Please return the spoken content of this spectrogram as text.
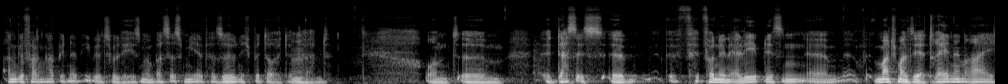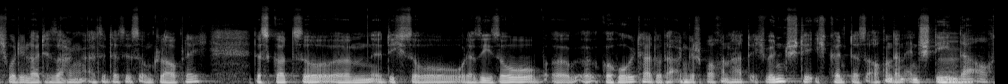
angefangen habe, in der Bibel zu lesen und was es mir persönlich bedeutet mhm. hat. Und ähm, das ist äh, von den Erlebnissen äh, manchmal sehr tränenreich, wo die Leute sagen, also das ist unglaublich, dass Gott so ähm, dich so oder sie so äh, geholt hat oder angesprochen hat. Ich wünschte, ich könnte das auch. Und dann entstehen mhm. da auch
